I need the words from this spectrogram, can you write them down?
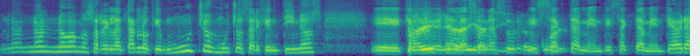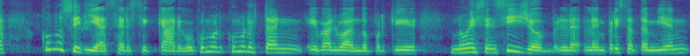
no, no, no vamos a relatar lo que muchos, muchos argentinos eh, que viven en la zona sur. Exactamente, exactamente. Ahora, ¿Cómo sería hacerse cargo? ¿Cómo, cómo lo están evaluando? Porque no es sencillo. La, empresa también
